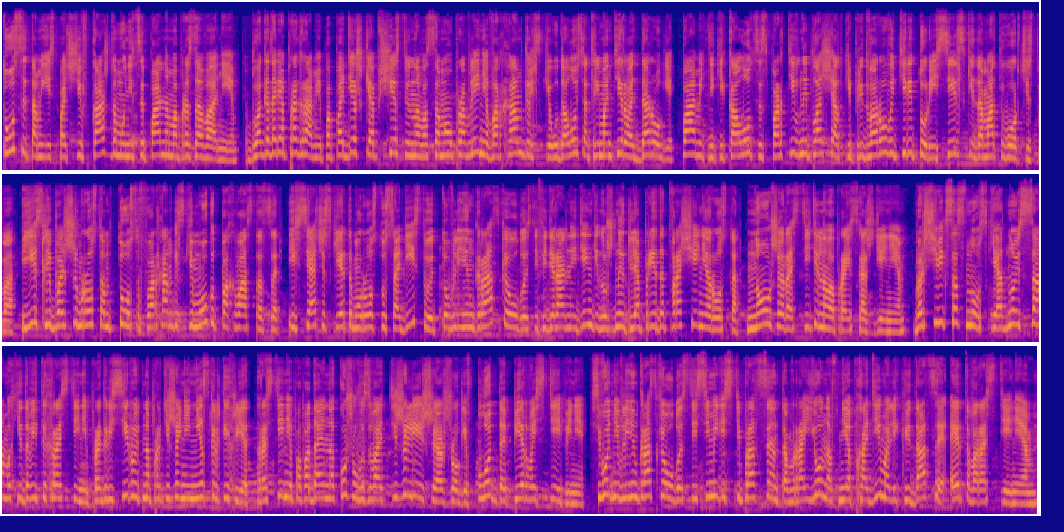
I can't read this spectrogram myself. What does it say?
ТОСы там есть почти в каждом муниципальном образовании. Благодаря программе по поддержке общественного самоуправления в Архангельске удалось отремонтировать дороги, памятники, колодцы, спортивные площадки, придворовые территории, сельские дома творчества. Если большим ростом ТОСов в Архангельске могут похвастаться и всячески этому росту содействовать, содействует, то в Ленинградской области федеральные деньги нужны для предотвращения роста, но уже растительного происхождения. Борщевик сосновский, одно из самых ядовитых растений, прогрессирует на протяжении нескольких лет. Растение, попадая на кожу, вызывает тяжелейшие ожоги, вплоть до первой степени. Сегодня в Ленинградской области 70% районов необходима ликвидация этого растения.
